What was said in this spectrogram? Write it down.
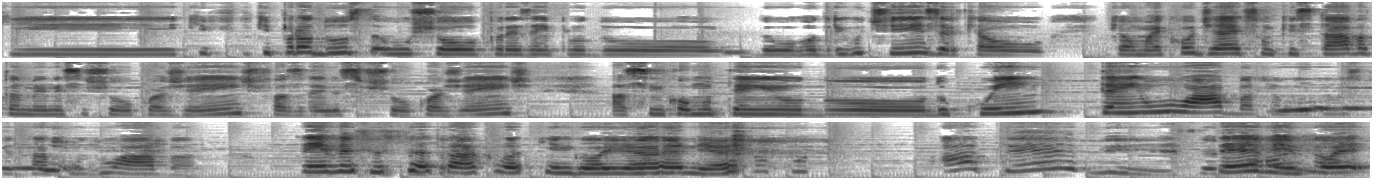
que, que, que produz o show, por exemplo, do, do Rodrigo Teaser, que é, o, que é o Michael Jackson, que estava também nesse show com a gente, fazendo esse show com a gente, assim como tem o do, do Queen, tem o ABBA também, tem o espetáculo do ABBA. Teve esse espetáculo aqui em Goiânia. Ah, teve! Você Teve, não? foi.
